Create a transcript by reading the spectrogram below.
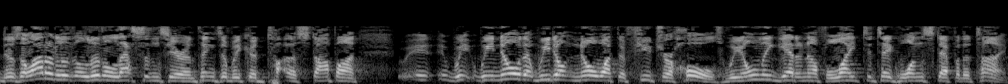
there's a lot of little, little lessons here and things that we could t- uh, stop on we, we know that we don't know what the future holds. We only get enough light to take one step at a time.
